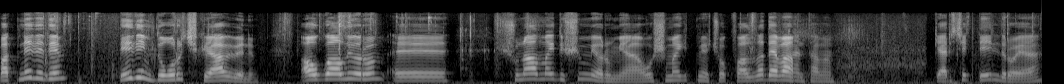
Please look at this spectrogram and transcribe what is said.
Bak ne dedim? Dediğim doğru çıkıyor abi benim. AUK'u alıyorum. Ee, şunu almayı düşünmüyorum ya. Hoşuma gitmiyor çok fazla. Devam. Ha, tamam. Gerçek değildir o ya.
